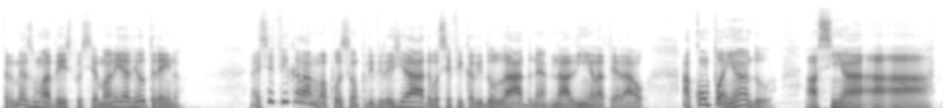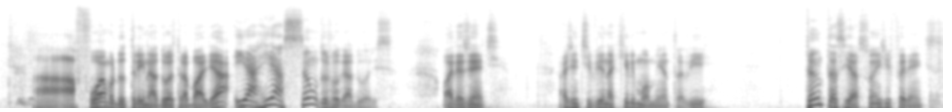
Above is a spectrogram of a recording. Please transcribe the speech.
pelo menos uma vez por semana, ia ver o treino. Aí você fica lá numa posição privilegiada, você fica ali do lado, né, na linha lateral, acompanhando assim a, a, a, a, a forma do treinador trabalhar e a reação dos jogadores. Olha, gente, a gente vê naquele momento ali tantas reações diferentes.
